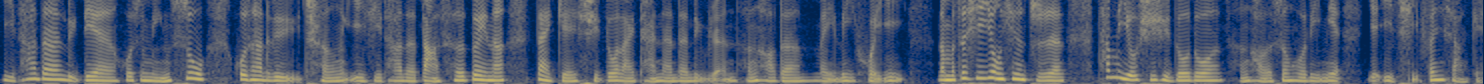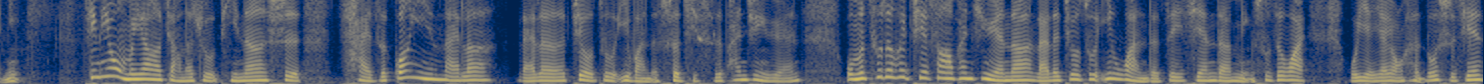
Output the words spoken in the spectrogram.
以他的旅店或是民宿，或是他的旅程，以及他的大车队呢，带给许多来台南的旅人很好的美丽回忆。那么这些用心的职人，他们有许许多多很好的生活理念，也一起分享给你。今天我们要讲的主题呢，是踩着光影来了，来了就住一晚的设计师潘俊元。我们除了会介绍潘俊元呢来了就住一晚的这一间的民宿之外，我也要用很多时间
